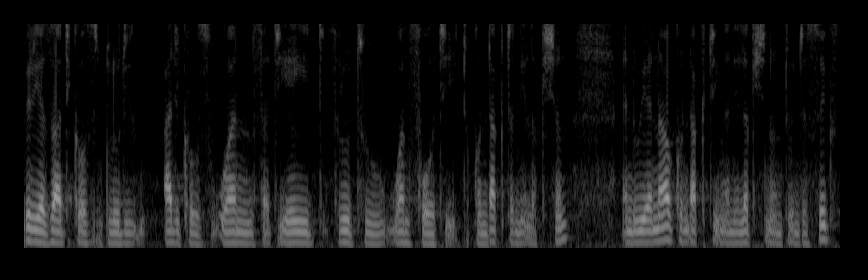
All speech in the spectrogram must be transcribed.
various articles, including Articles 138 through to 140, to conduct an election. And we are now conducting an election on 26th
